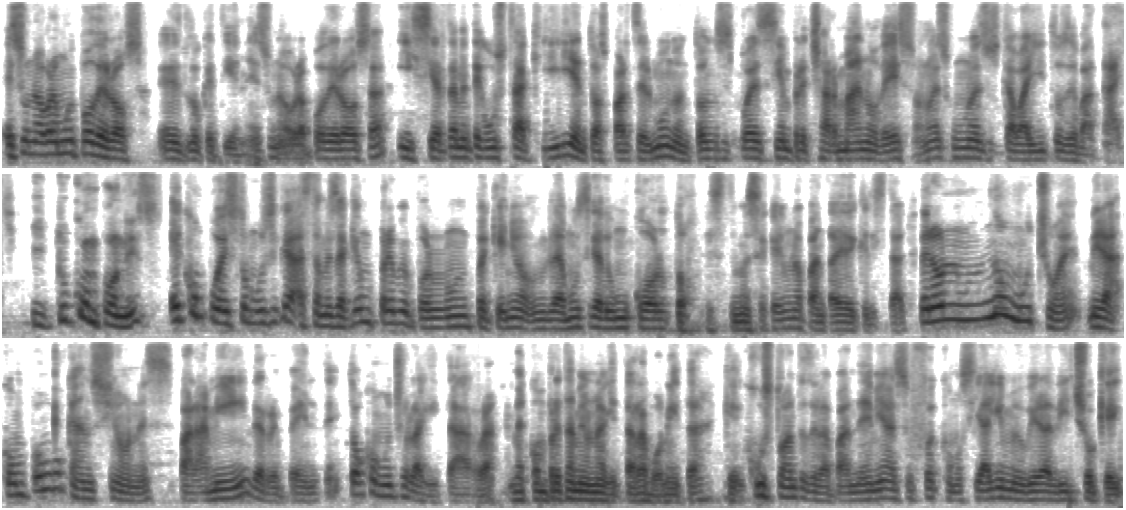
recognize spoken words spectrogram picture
Es una obra muy poderosa, es lo que tiene, es una obra poderosa y ciertamente gusta aquí y en todas partes del mundo, entonces puedes siempre echar mano de eso, ¿no? Es uno de esos caballitos de batalla. ¿Y tú compones? He compuesto música, hasta me saqué un premio por un pequeño, la música de un corto, este, me saqué una pantalla de cristal, pero no mucho, ¿eh? Mira, compongo canciones para mí de repente, toco mucho la guitarra, me compré también una guitarra bonita, que justo antes de la pandemia, eso fue como si alguien me hubiera dicho que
